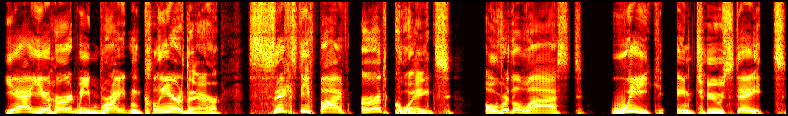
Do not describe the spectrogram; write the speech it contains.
Yeah, you heard me bright and clear there. 65 earthquakes over the last week in two states.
